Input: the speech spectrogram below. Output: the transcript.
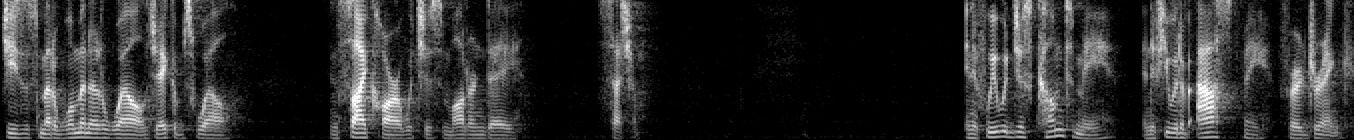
Jesus met a woman at a well, Jacob's well, in Sychar, which is modern day Shechem. And if we would just come to me, and if you would have asked me for a drink,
